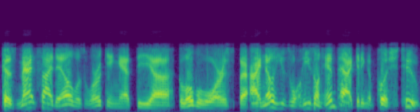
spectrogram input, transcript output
because Matt Sydal was working at the uh, Global Wars, but I know he's he's on Impact getting a push too.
